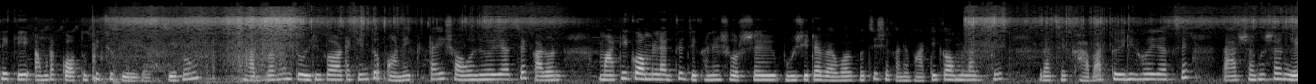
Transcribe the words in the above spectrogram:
থেকে আমরা কত কিছু পেয়ে যাচ্ছি এবং ছাদ বাগান তৈরি করাটা কিন্তু অনেকটাই সহজ হয়ে যাচ্ছে। কারণ মাটি কম লাগছে, যেখানে সর্ষের ভুসিটা ব্যবহার করছি, সেখানে মাটি কম লাগছে গাছের খাবার তৈরি হয়ে যাচ্ছে। তার সঙ্গে সঙ্গে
